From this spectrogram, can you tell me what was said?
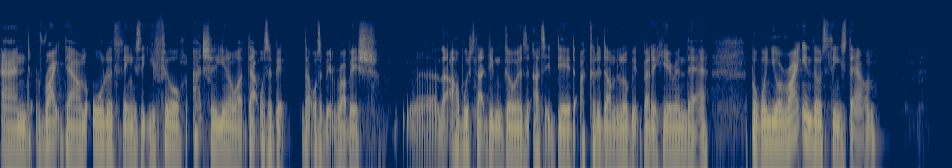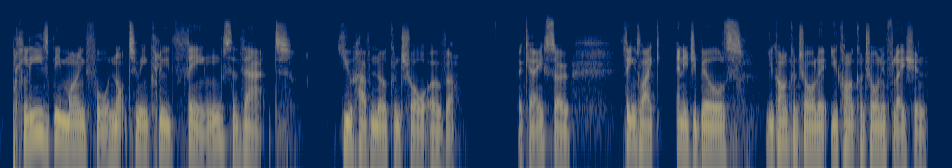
and write down all the things that you feel actually you know what? That was a bit that was a bit rubbish. Uh, that I wish that didn't go as, as it did. I could have done a little bit better here and there. But when you're writing those things down please be mindful not to include things that you have no control over. Okay? So things like energy bills you can't control it. You can't control inflation.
